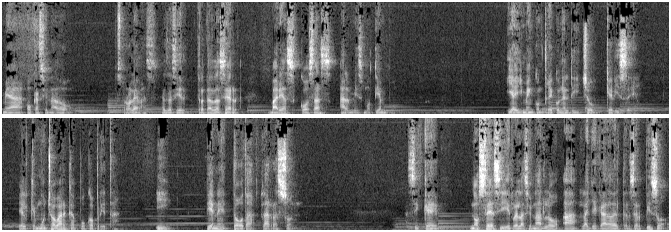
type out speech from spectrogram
me ha ocasionado pues, problemas. Es decir, tratar de hacer varias cosas al mismo tiempo. Y ahí me encontré con el dicho que dice, el que mucho abarca, poco aprieta. Y tiene toda la razón. Así que no sé si relacionarlo a la llegada del tercer piso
